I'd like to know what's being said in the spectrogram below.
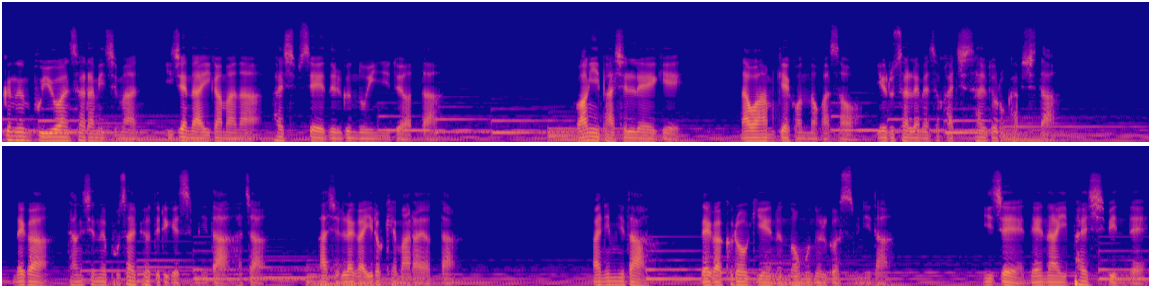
그는 부유한 사람이지만 이제 나이가 많아 80세의 늙은 노인이 되었다. 왕이 바실레에게 나와 함께 건너가서 예루살렘에서 같이 살도록 합시다. 내가 당신을 보살펴 드리겠습니다. 하자 바실레가 이렇게 말하였다. 아닙니다. 내가 그러기에는 너무 늙었습니다. 이제 내 나이 80인데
